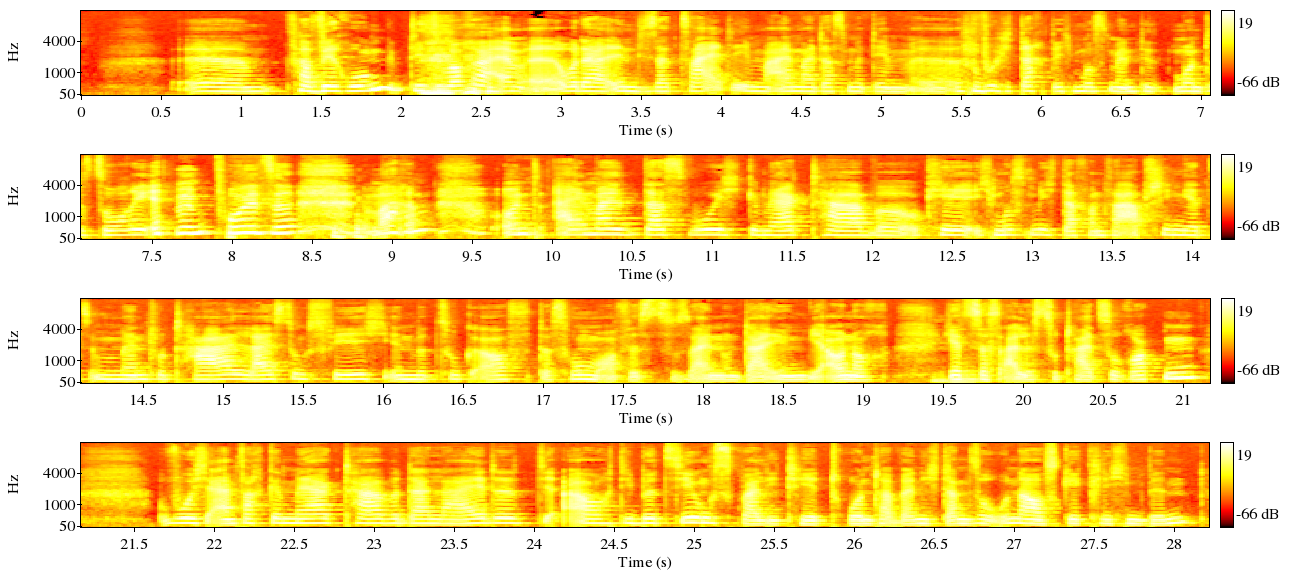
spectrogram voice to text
ähm, Verwirrung diese Woche äh, oder in dieser Zeit. Eben einmal das mit dem, äh, wo ich dachte, ich muss Montessori-Impulse machen. Und einmal das, wo ich gemerkt habe, okay, ich muss mich davon verabschieden, jetzt im Moment total leistungsfähig in Bezug auf das Homeoffice zu sein und da irgendwie auch noch mhm. jetzt das alles total zu rocken wo ich einfach gemerkt habe, da leidet auch die Beziehungsqualität drunter, wenn ich dann so unausgeglichen bin.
